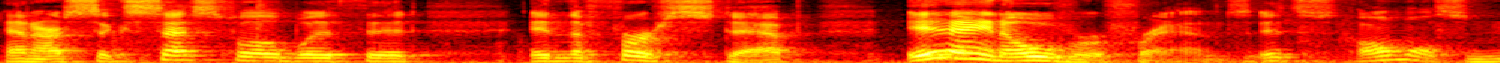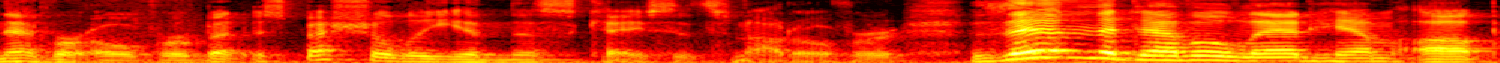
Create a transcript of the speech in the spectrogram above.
and are successful with it in the first step, it ain't over, friends. It's almost never over, but especially in this case, it's not over. Then the devil led him up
